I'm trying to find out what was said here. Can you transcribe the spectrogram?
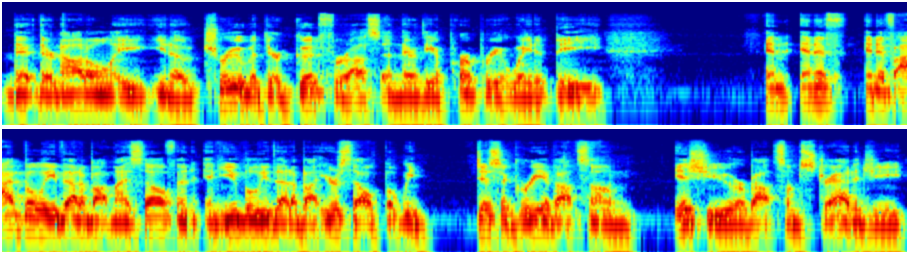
they're not only, you know, true, but they're good for us and they're the appropriate way to be. And, and if, and if I believe that about myself and, and you believe that about yourself, but we disagree about some issue or about some strategy,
